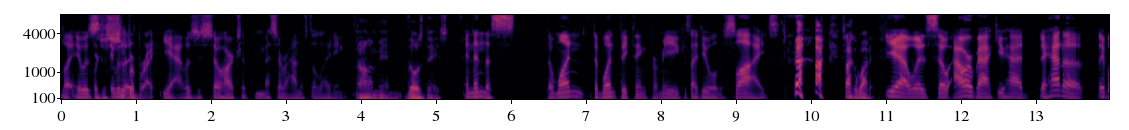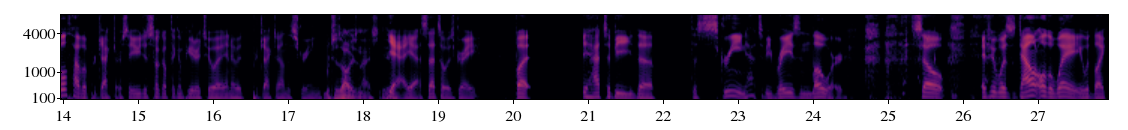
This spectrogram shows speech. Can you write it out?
like it was or just it was super a, bright. yeah, it was just so hard to mess around with the lighting. Oh man, those days. And then the s- the one the one big thing for me because I do all the slides. Talk about it. Yeah, it was so Auerbach you had they had a they both have a projector, so you just hook up the computer to it and it would project it on the screen. Which is always nice. Yeah, yeah, yeah so that's always great. But it had to be the the screen had to be raised and lowered. so if it was down all the way, it would like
